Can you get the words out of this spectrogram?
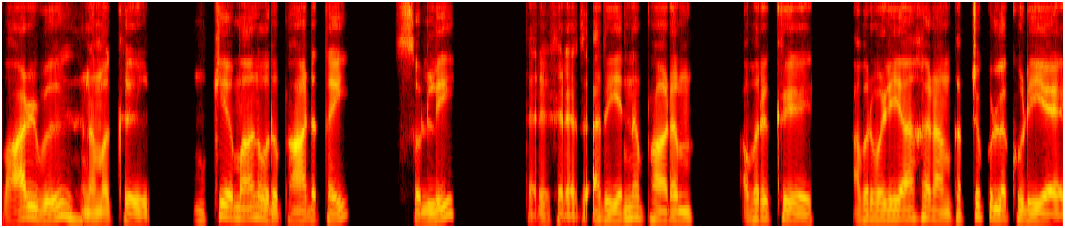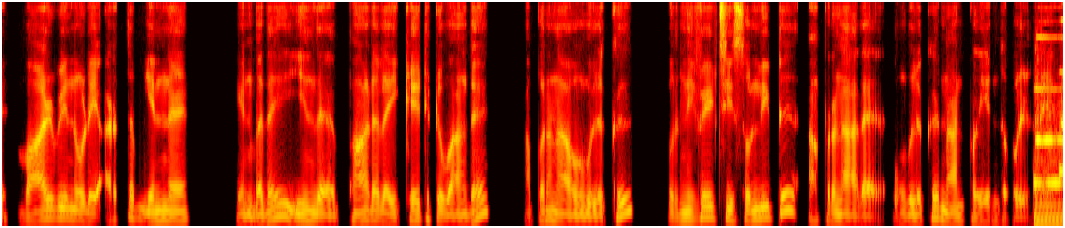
வாழ்வு நமக்கு முக்கியமான ஒரு பாடத்தை சொல்லி தருகிறது. அது என்ன பாடம்? அவருக்கு அவர் வழியாக நாம் கற்றுக்கொள்ளக்கூடிய வாழ்வினுடைய அர்த்தம் என்ன என்பதை இந்த பாடலை கேட்டுட்டு வாங்க. அப்புறம் நான் உங்களுக்கு ஒரு நிகழ்ச்சி சொல்லிட்டு அப்புறம் நான் அதை உங்களுக்கு நான் பகிர்ந்து கொள்கிறேன்.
